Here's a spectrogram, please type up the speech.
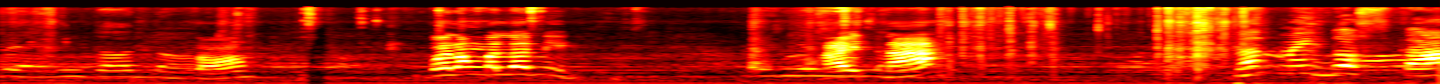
rin, dodo. To? Walang malamig. Kahit na? Not may dos ka.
